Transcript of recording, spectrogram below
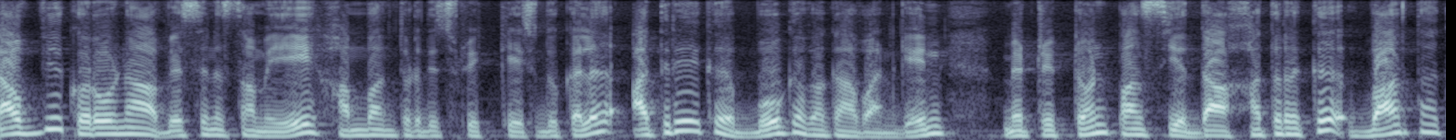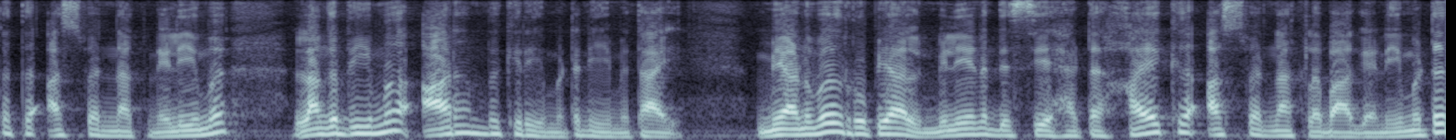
නව්‍ය කොරෝනා වෙසෙන සමයේ හම්බන්තොට දිස්ත්‍රික්කයේ සිදු කළ අතිරේක භෝග වගාවන්ගෙන් මෙට්‍රික් ටොන් 514ක වාර්තාගත අස්වැන්නක් නෙලීම ළඟදීම ආරම්භ කිරීමට නියමිතයි. මේ අනුව රුපියල් මිලියන 266ක අස්වැන්නක් ලබා ගැනීමට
